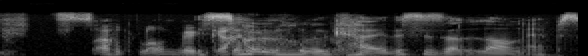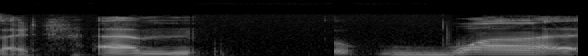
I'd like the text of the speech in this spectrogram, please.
so long ago. so long ago. This is a long episode. Um, wha-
